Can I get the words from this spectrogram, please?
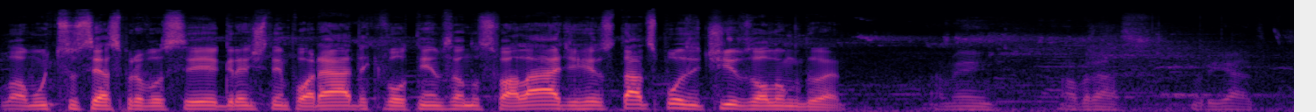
Ló, muito sucesso para você. Grande temporada. Que voltemos a nos falar de resultados positivos ao longo do ano. Amém. Um abraço. Obrigado.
